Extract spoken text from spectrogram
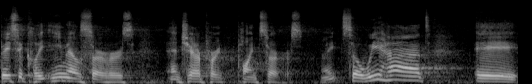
basically email servers and SharePoint servers. Right? So we had a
